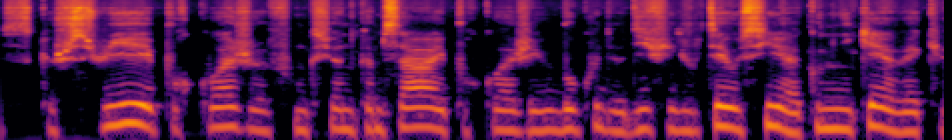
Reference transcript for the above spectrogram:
ce que je suis et pourquoi je fonctionne comme ça et pourquoi j'ai eu beaucoup de difficultés aussi à communiquer avec,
